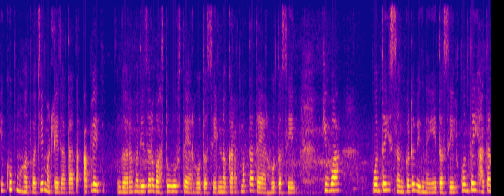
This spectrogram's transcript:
हे खूप महत्त्वाचे म्हटले जातात. आपले घरामध्ये जर वास्तुदोष तयार होत असेल नकारात्मकता तयार होत असेल किंवा कोणतंही संकट विघ्न येत असेल कोणतंही हातात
